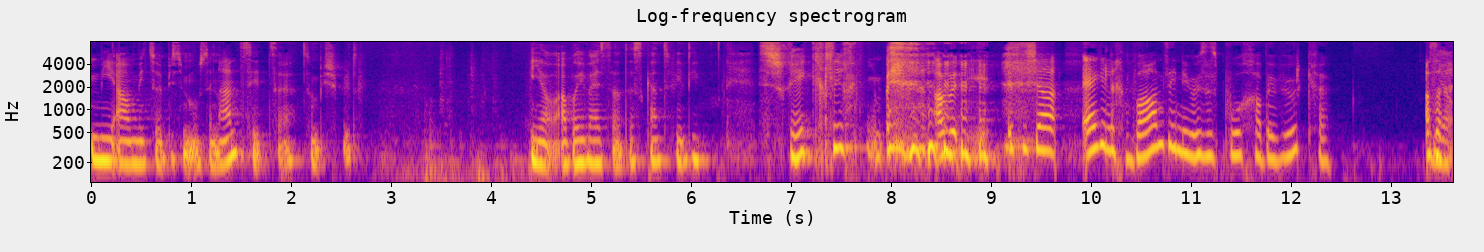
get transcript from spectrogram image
mich auch mit so etwas auseinandersetzen, zum Beispiel. Ja, aber ich weiß auch, dass ganz viele es schrecklich gefunden aber es ist ja eigentlich wahnsinnig, was ein Buch kann bewirken kann. Also, Ja.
